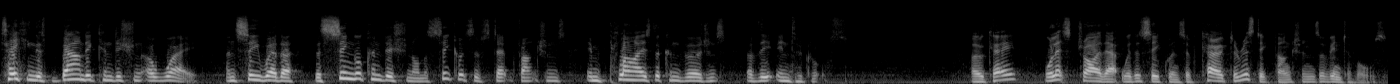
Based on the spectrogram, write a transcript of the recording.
taking this bounded condition away and see whether the single condition on the sequence of step functions implies the convergence of the integrals. Okay, well let's try that with a sequence of characteristic functions of intervals.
